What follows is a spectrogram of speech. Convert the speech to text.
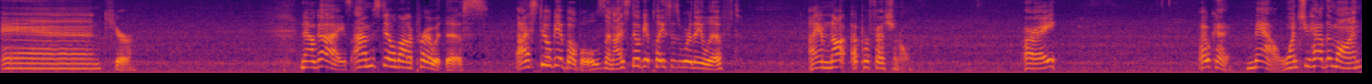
and cure. Now guys, I'm still not a pro at this. I still get bubbles and I still get places where they lift. I am not a professional. Alright? Okay, now, once you have them on,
